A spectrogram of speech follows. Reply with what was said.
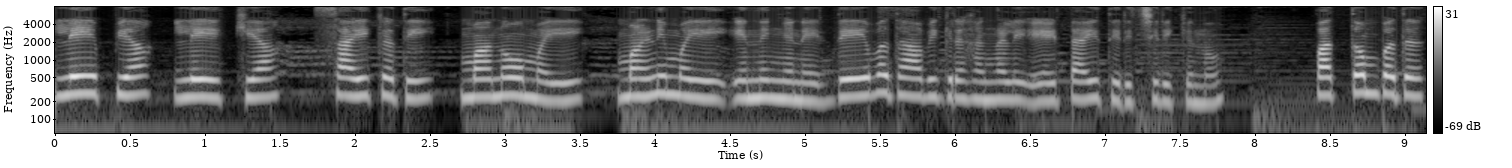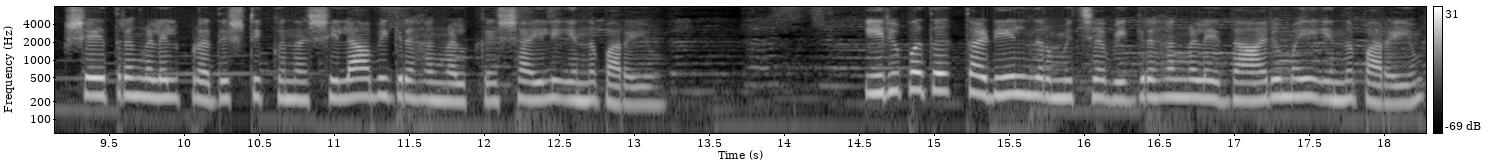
ലേപ്യ ലേഖ്യ സൈകതി മനോമയി മണിമയി എന്നിങ്ങനെ ദേവതാവിഗ്രഹങ്ങളെ ഏട്ടായി തിരിച്ചിരിക്കുന്നു. പത്തൊമ്പത് ക്ഷേത്രങ്ങളിൽ പ്രതിഷ്ഠിക്കുന്ന ശിലാവിഗ്രഹങ്ങൾക്ക് ശൈലി എന്ന് പറയും. ഇരുപത് തടിയിൽ നിർമ്മിച്ച വിഗ്രഹങ്ങളെ ദാരുമയി എന്ന് പറയും.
